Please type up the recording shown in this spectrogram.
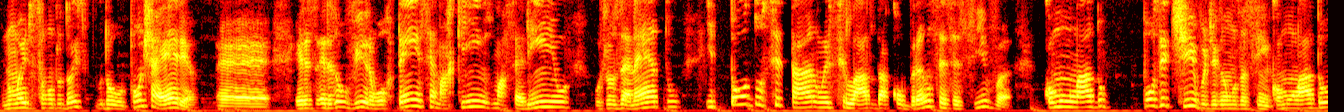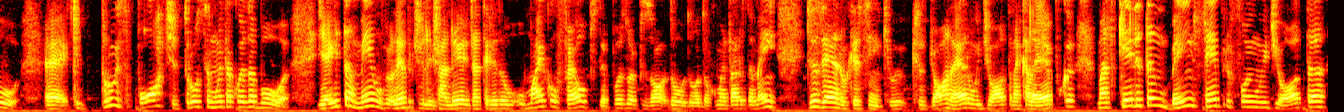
numa edição do, dois, do Ponte Aérea. É, eles, eles ouviram Hortência, Marquinhos, Marcelinho, o José Neto, e todos citaram esse lado da cobrança excessiva como um lado positivo, digamos assim, como um lado é, que pro esporte trouxe muita coisa boa. E aí também eu lembro de já ler, já ter lido o Michael Phelps, depois do episódio do, do documentário também, dizendo que assim, que, que, o Jordan era um idiota naquela época, mas que ele também sempre foi um idiota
